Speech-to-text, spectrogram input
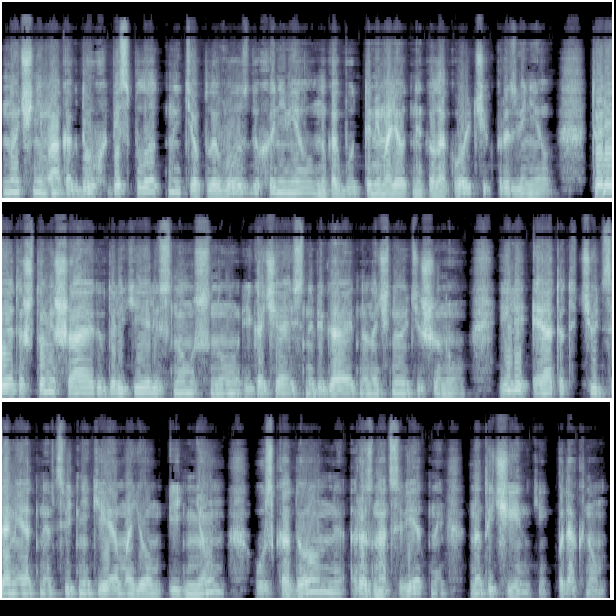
Ночь нема, как дух бесплотный, теплый воздух онемел, но как будто мимолетный колокольчик прозвенел. То ли это, что мешает вдалеке лесному сну и, качаясь, набегает на ночную тишину, или этот, чуть заметный в цветнике моем и днем, узкодонный, разноцветный, на тычинке под окном.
